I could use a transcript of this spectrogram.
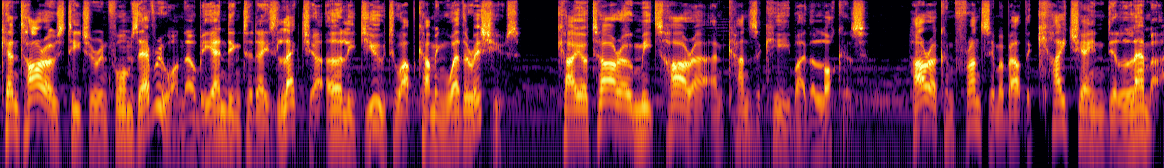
Kentaro's teacher informs everyone they'll be ending today's lecture early due to upcoming weather issues. Kyotaro meets Hara and Kanzaki by the lockers. Hara confronts him about the keychain dilemma.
